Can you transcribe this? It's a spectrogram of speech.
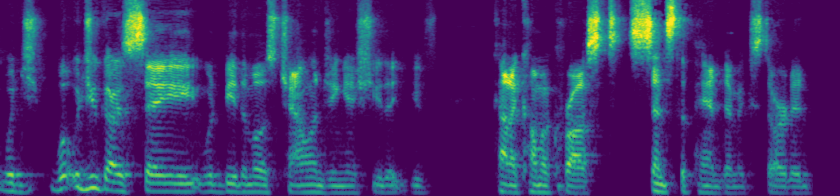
would you, what would you guys say would be the most challenging issue that you've kind of come across since the pandemic started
